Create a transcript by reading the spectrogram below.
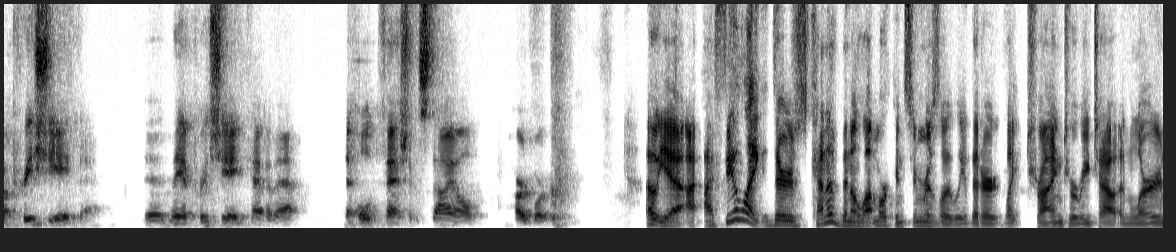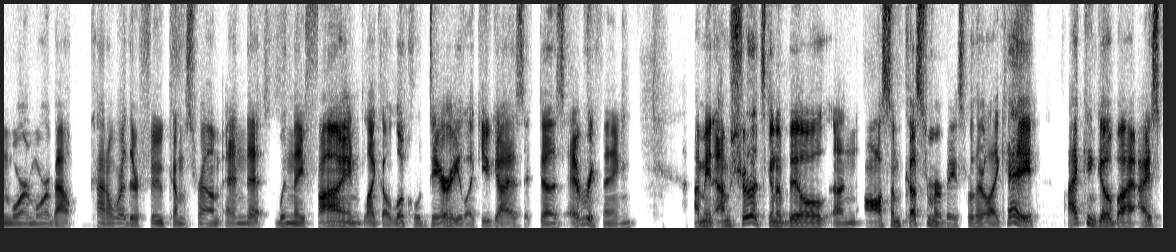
appreciate that. They appreciate kind of that, that old fashioned style hard work. Oh yeah, I, feel like there's kind of been a lot more consumers lately that are like trying to reach out and learn more and more about kind of where their food comes from, and that when they find like a local dairy like you guys that does everything, I mean, I'm sure that's going to build an awesome customer base where they're like, hey, I can go buy ice,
